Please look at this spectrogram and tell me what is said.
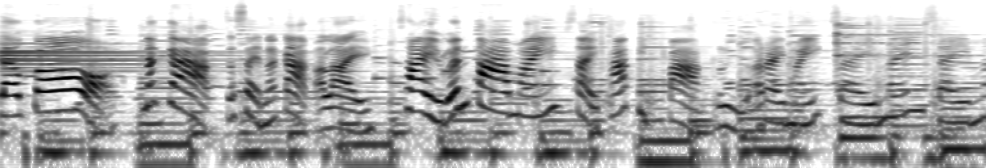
แล้วก็หน้ากากจะใส่หน้ากากอะไร ใส่แว่นตาไหม ใส่ผ้าปิดปากหรืออะไรไหมใส่ไหมใส่ไหม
